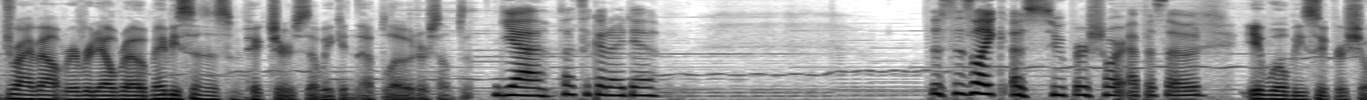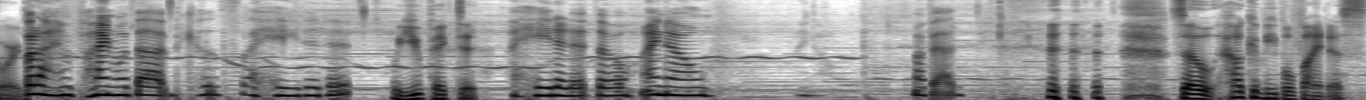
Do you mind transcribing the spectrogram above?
drive out Riverdale Road. Maybe send us some pictures that we can upload or something. yeah, that's a good idea. This is like a super short episode, It will be super short. but I am fine with that because I hated it. well, you picked it. I hated it though. I know. I know. My bad. So how can people find us?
